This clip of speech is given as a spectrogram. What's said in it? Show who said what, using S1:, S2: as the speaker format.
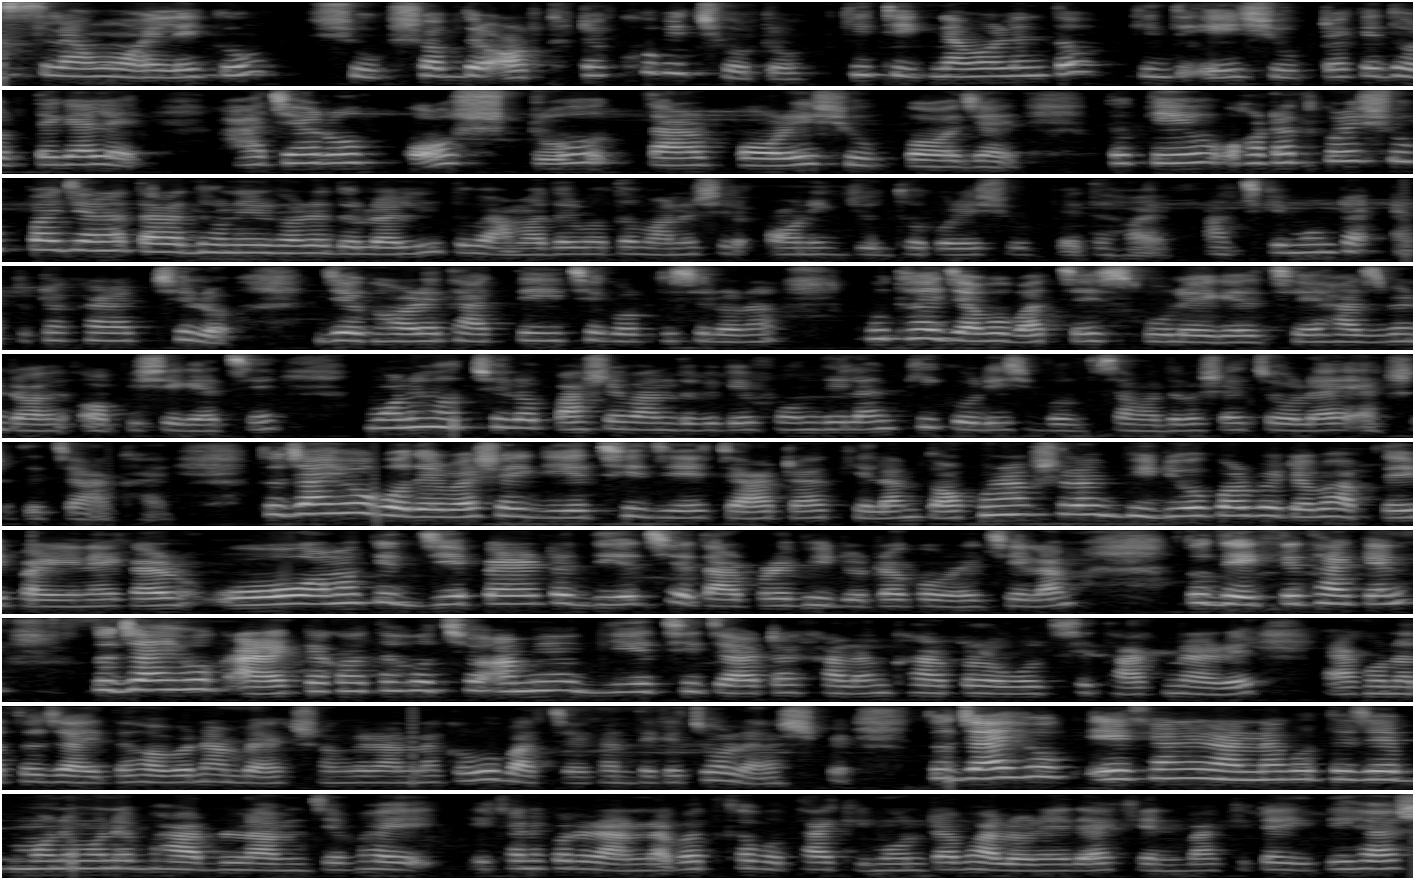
S1: আসসালামু আলাইকুম। সুখ শব্দের অর্থটা খুবই ছোট। কি ঠিক না বলেন তো? কিন্তু এই সুখটাকে ধরতে গেলে হাজারো কষ্ট তারপরে সুখ পাওয়া যায়। তো কেউ হঠাৎ করে সুখ পায় যারা? তারা ধনির ঘরে দোলালি। তবে আমাদের মতো মানুষের অনেক যুদ্ধ করে সুখ পেতে হয়। আজকে মনটা এতটা খারাপ ছিল যে ঘরে থাকতে ইচ্ছে করতেছিল না। কোথায় যাব? বাচ্চা স্কুলে গেছে হাজবেন্ড অফিসে গেছে। মনে হচ্ছিল পাশে বান্ধবীকে ফোন দিলাম, কি করিস? বলতেছে, আমাদের বাসায় চলে আয়, একসাথে চা খায় তো যাই হোক, ওদের বাসায় গিয়েছি যে চাটা খেলাম। তখন আসলে ভিডিও করব এটা ভাবতেই পারি নাই। কারণ ও আমাকে যে প্যারাটা দিয়েছে, তারপরে ভিডিওটা করেছিলাম। তো দেখতে থাকেন। তো যাই হোক, আরেকটা কথা হচ্ছে, আমিও গিয়েছি, চাটা খেলাম, খাওয়ার পর বলছে, থাক না রে, এখন আর তো যাইতে হবে না, আমরা একসঙ্গে রান্না করব, বাচ্চা এখান থেকে চলে আসবে। তো যাই হোক, এখানে রান্না করতে যে মনে মনে ভাবলাম যে, ভাই, এখানে করে রান্না ভাত খাব, থাকি, মনটা ভালো নেই, দেখেন বাকিটা ইতিহাস।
